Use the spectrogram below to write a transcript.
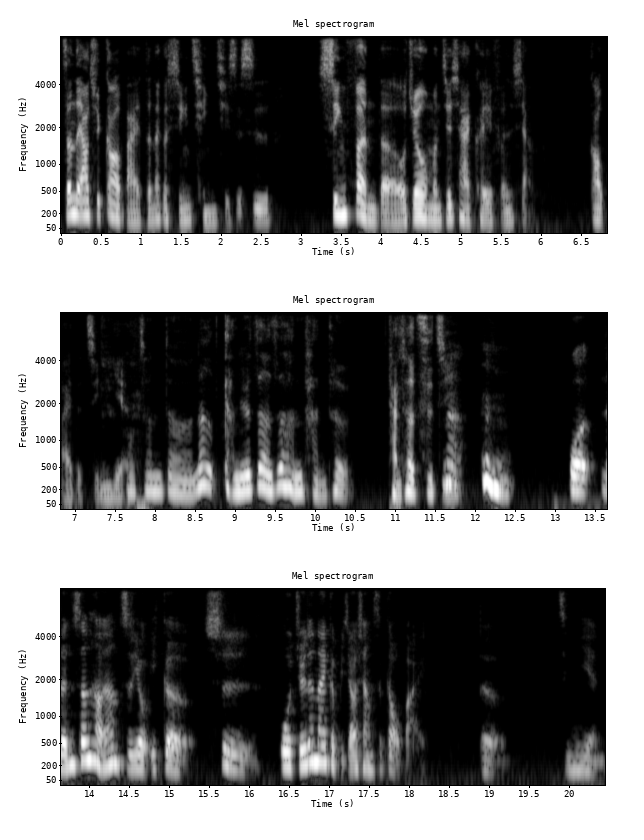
真的要去告白的那个心情其实是兴奋的。我觉得我们接下来可以分享告白的经验。哦，真的，那感觉真的是很忐忑，忐忑刺激。我人生好像只有一个是，我觉得那个比较像是告白的经验。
